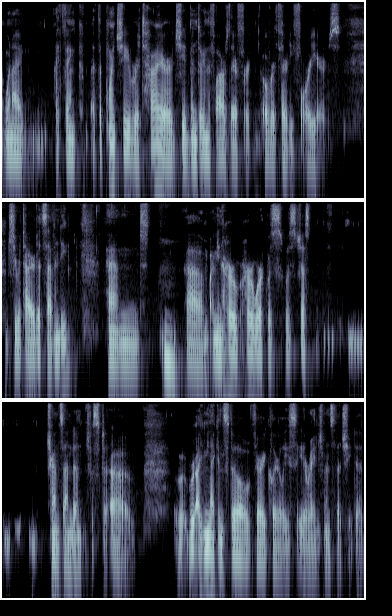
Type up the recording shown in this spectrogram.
when I, I think at the point she retired, she had been doing the flowers there for over 34 years. She retired at 70, and hmm. um, I mean her her work was was just transcendent. Just uh, I mean, I can still very clearly see arrangements that she did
